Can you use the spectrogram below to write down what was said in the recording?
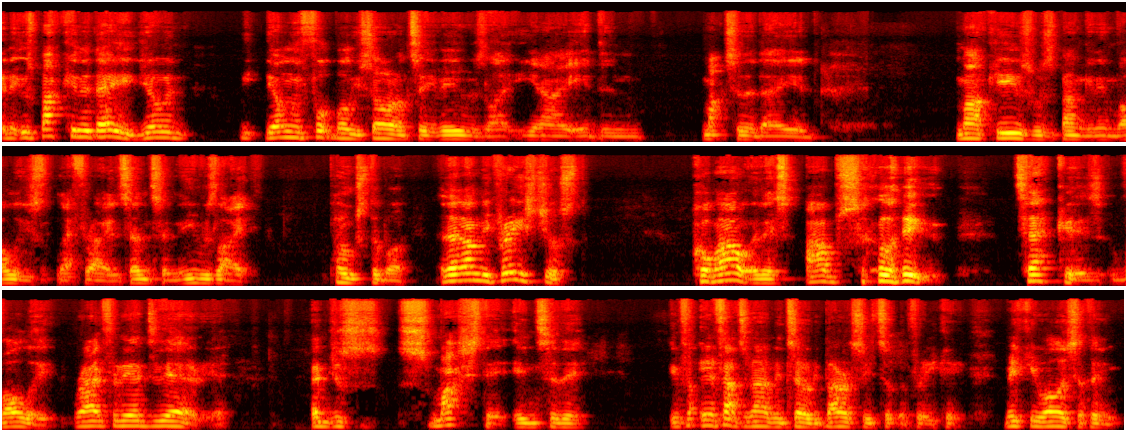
And it was back in the day, you know, the only football you saw on TV was like United and Match of the Day, and Mark Hughes was banging in volleys left, right, and centre, and he was like poster boy. And then Andy Preece just come out with this absolute techers volley right from the edge of the area and just smashed it into the. In, fa- in fact, it might have been Tony Barros who took the free kick. Mickey Wallace, I think,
